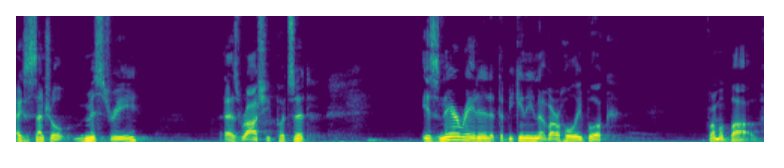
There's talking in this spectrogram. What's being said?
existential mystery as Rashi puts it, is narrated at the beginning of our holy book from above.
